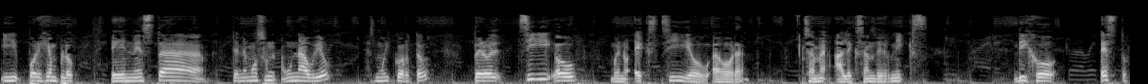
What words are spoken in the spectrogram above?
Y, por ejemplo, en esta tenemos un, un audio, es muy corto, pero el CEO, bueno, ex CEO ahora, se llama Alexander Nix, dijo esto.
